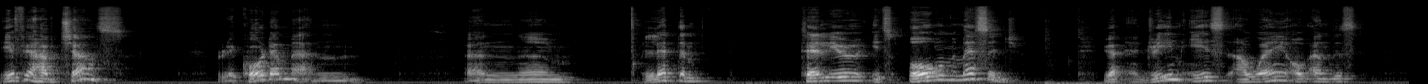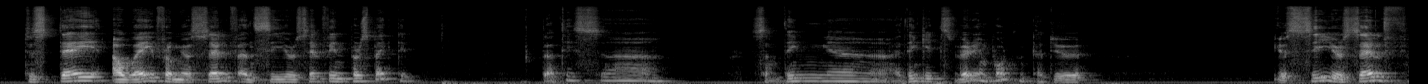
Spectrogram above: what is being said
if you have chance, record them and and um, let them tell you its own message. A dream is a way of to stay away from yourself and see yourself in perspective. That is uh, something uh, I think it's very important that you you see yourself.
